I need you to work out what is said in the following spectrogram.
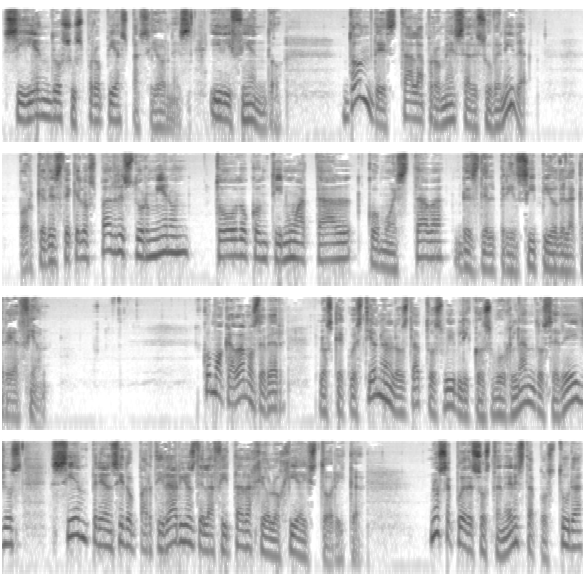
siguiendo sus propias pasiones y diciendo, ¿Dónde está la promesa de su venida? porque desde que los padres durmieron, todo continúa tal como estaba desde el principio de la creación. Como acabamos de ver, los que cuestionan los datos bíblicos burlándose de ellos siempre han sido partidarios de la citada geología histórica. No se puede sostener esta postura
